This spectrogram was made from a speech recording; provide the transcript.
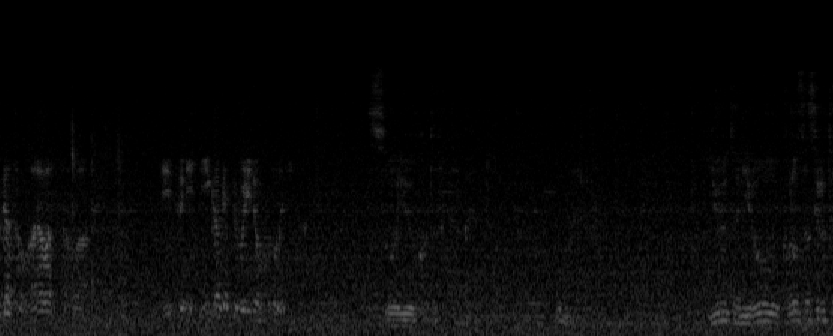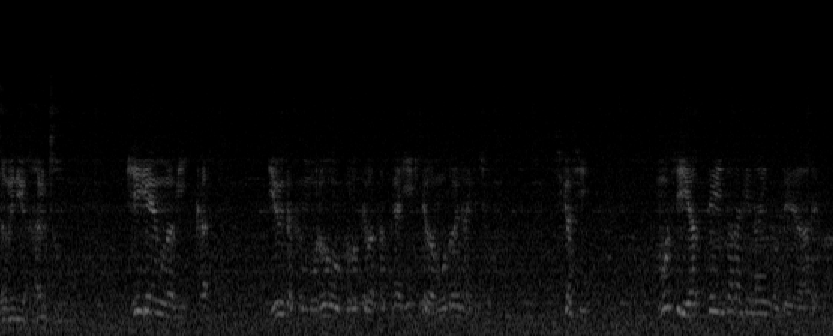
姿を現したのは実に2ヶ月ぶりのことでしたそういうことだったのかお前らユータにローを殺させるためにハルト期限は3日ユータ君もローを殺せばさすがに生きては戻れないでしょうしかしもしやっていただけないのであれば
